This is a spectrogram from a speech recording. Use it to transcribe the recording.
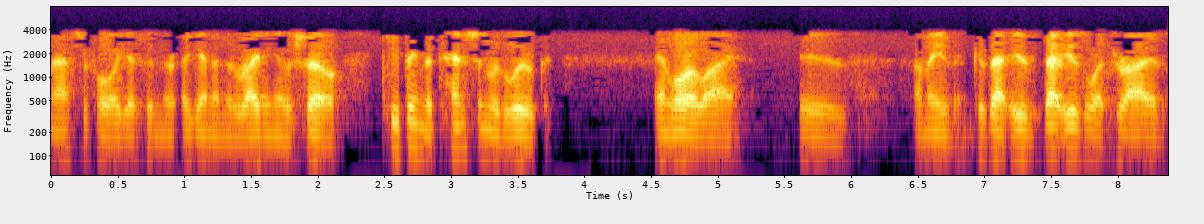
masterful, I guess, in the, again in the writing of the show. Keeping the tension with Luke and Lorelai is amazing because that is that is what drives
